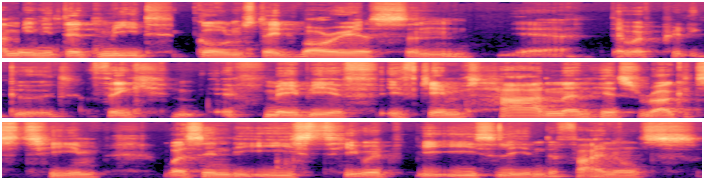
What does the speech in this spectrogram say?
I mean, he did meet Golden State Warriors, and yeah, they were pretty good. I think if maybe if if James Harden and his Rockets team was in the East, he would be easily in the finals.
